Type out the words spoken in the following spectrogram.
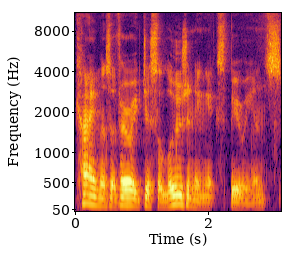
came as a very disillusioning experience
